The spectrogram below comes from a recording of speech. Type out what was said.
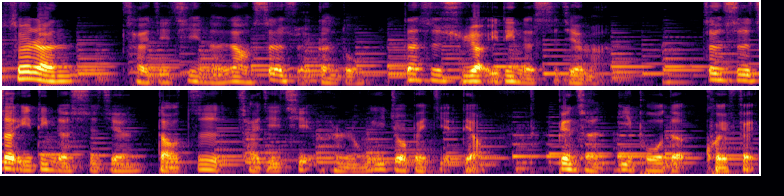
虽然采集器能让圣水更多，但是需要一定的时间嘛。正是这一定的时间，导致采集器很容易就被解掉，变成一波的亏费。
